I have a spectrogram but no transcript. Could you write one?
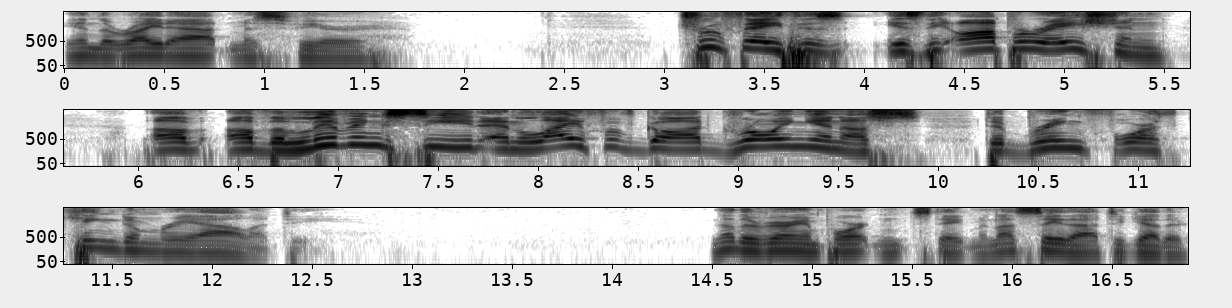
in the right atmosphere. True faith is, is the operation of, of the living seed and life of God growing in us to bring forth kingdom reality. Another very important statement. Let's say that together.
